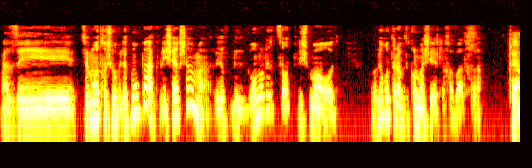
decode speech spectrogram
אז uh, זה מאוד חשוב, להיות מאופק, להישאר שם, לגרום לו לרצות לשמוע עוד, לא לראות עליו את כל מה שיש לך בהתחלה. כן,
